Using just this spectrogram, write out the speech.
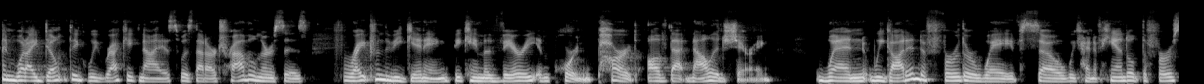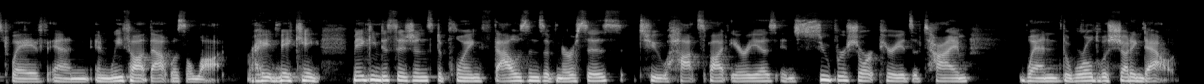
And what I don't think we recognized was that our travel nurses, right from the beginning, became a very important part of that knowledge sharing. When we got into further waves. So we kind of handled the first wave and, and we thought that was a lot right? Making making decisions, deploying thousands of nurses to hotspot areas in super short periods of time when the world was shutting down.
